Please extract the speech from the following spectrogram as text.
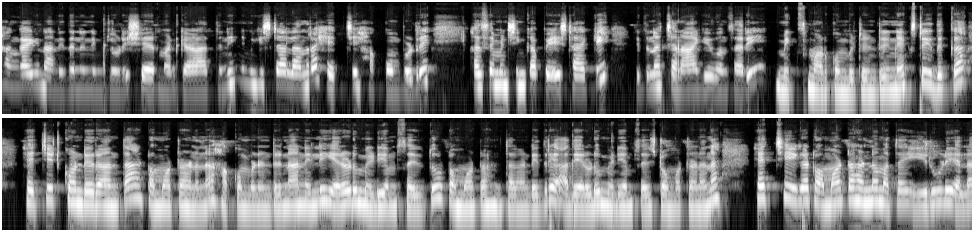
ಹಾಗಾಗಿ ನಾನು ಇದನ್ನ ನಿಮ್ಮ ಜೋಡಿ ಶೇರ್ ಮಾಡ್ಕೊಳತ್ತೀನಿ ನಿಮ್ಗೆ ಇಷ್ಟ ಇಲ್ಲ ಅಂದ್ರೆ ಹೆಚ್ಚಿ ಹಾಕ್ಕೊಂಬಿಡ್ರಿ ಹಸಿಮೆಣ್ಸಿನ್ಕಾಯಿ ಪೇಸ್ಟ್ ಹಾಕಿ ಇದನ್ನ ಚೆನ್ನಾಗಿ ಒಂದ್ಸಾರಿ ಮಿಕ್ಸ್ ಮಾಡ್ಕೊಂಡ್ ರೀ ನೆಕ್ಸ್ಟ್ ಇದಕ್ಕೆ ಹೆಚ್ಚಿಟ್ಕೊಂಡಿರೋ ಅಂತ ಟೊಮೊಟೊ ಹಣ್ಣನ್ನ ಹಾಕ್ಕೊಂಬಿಡೀನಿ ನಾನು ಇಲ್ಲಿ ಎರಡು ಮೀಡಿಯಮ್ ಸೈಜ್ದು ಟೊಮೊಟೊ ಹಣ್ಣು ತಗೊಂಡಿದ್ರಿ. ಅದೆರಡು ಮೀಡಿಯಂ ಸೈಜ್ ಟೊಮೊಟೊ ಹಣ್ಣನ್ನ ಹೆಚ್ಚಿ ಈಗ ಟೊಮೊಟೊ ಹಣ್ಣು ಮತ್ತು ಈರುಳ್ಳಿ ಎಲ್ಲ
